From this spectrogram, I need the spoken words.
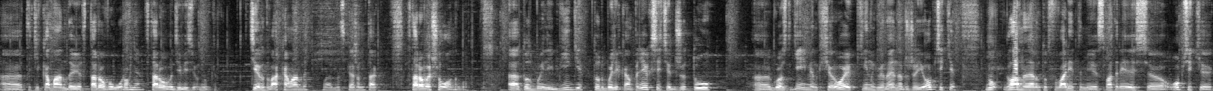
э, такие команды второго уровня, второго дивизиона, ну, как, тир-2 команды, ладно, скажем так, второго эшелона, вот. Э, тут были Биги, тут были Complexity, G2, э, Ghost Gaming, Heroic, Kingwin, Energy и Оптики. Ну, главное, наверное, тут фаворитами смотрелись Оптики,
